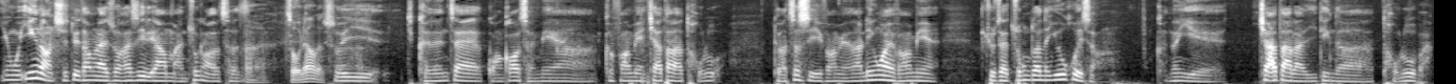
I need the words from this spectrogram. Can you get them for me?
因为英朗其实对他们来说还是一辆蛮重要的车子，走量的车，所以可能在广告层面啊各方面加大了投入，对吧？这是一方面。那另外一方面，就在终端的优惠上，可能也加大了一定的投入吧。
